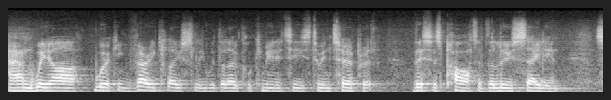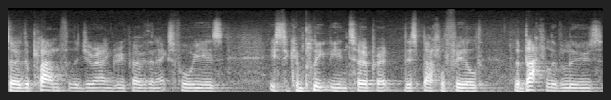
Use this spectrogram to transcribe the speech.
And we are working very closely with the local communities to interpret this as part of the Loos salient. So the plan for the Durand Group over the next four years is to completely interpret this battlefield, the Battle of Loos,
